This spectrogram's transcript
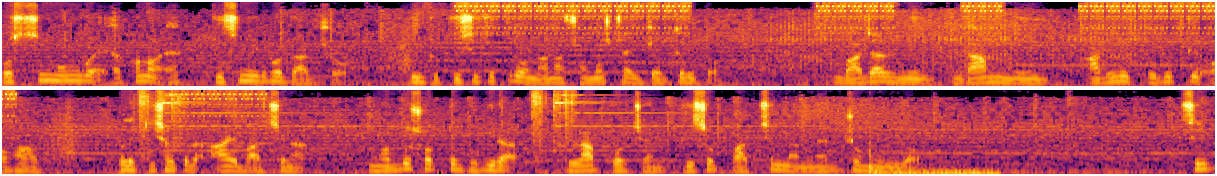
পশ্চিমবঙ্গ এখনও এক কৃষি নির্ভর রাজ্য, কিন্তু কৃষিক্ষেত্রেও নানা সমস্যায় জর্জরিত। বাজার নেই, দাম নেই, আধুনিক প্রযুক্তির অভাব, ফলে কৃষকের আয় বাড়ছে না। মধ্যস্বত্বভোগীরা লাভ করছেন, কৃষক পাচ্ছেন না ন্যায্য মূল্য। শিল্প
